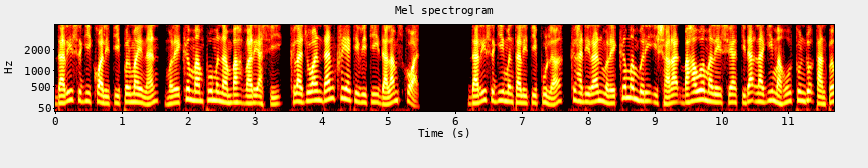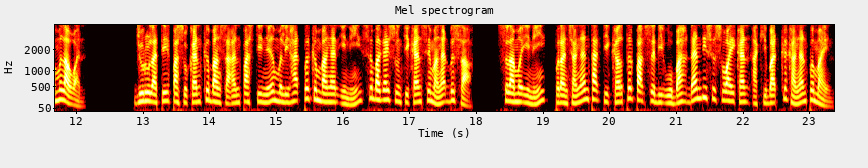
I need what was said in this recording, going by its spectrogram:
Dari segi kualiti permainan, mereka mampu menambah variasi, kelajuan dan kreativiti dalam skuad. Dari segi mentaliti pula, kehadiran mereka memberi isyarat bahawa Malaysia tidak lagi mahu tunduk tanpa melawan. Jurulatih pasukan kebangsaan pastinya melihat perkembangan ini sebagai suntikan semangat besar. Selama ini, perancangan taktikal terpaksa diubah dan disesuaikan akibat kekangan pemain.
